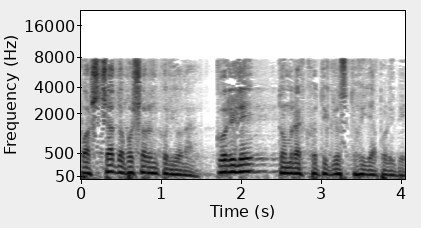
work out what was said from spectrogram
পশ্চাৎ অপসরণ করিও না করিলে তোমরা ক্ষতিগ্রস্ত হইয়া পড়িবে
